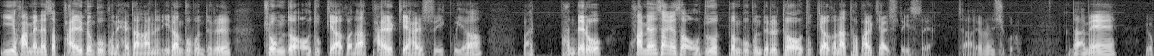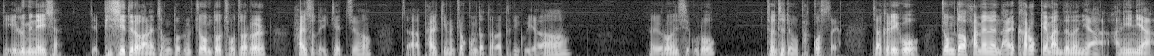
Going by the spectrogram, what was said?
이 화면에서 밝은 부분에 해당하는 이런 부분들을 좀 더 어둡게 하거나 밝게 할 수 있고요 반대로 화면상에서 어두웠던 부분들을 더 어둡게 하거나 더 밝게 할 수도 있어요 자 이런 식으로 그 다음에 여기 일루미네이션 이제 빛이 들어가는 정도를 좀 더 조절을 할 수도 있겠죠. 자 밝기는 조금 더 떨어뜨리고요. 자, 이런 식으로 전체적으로 바꿨어요. 자 그리고 좀 더 화면을 날카롭게 만드느냐 아니냐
